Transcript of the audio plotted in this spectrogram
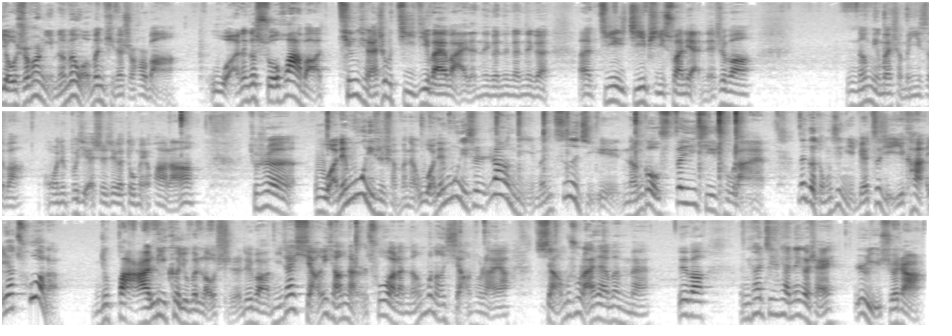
有时候你们问我问题的时候吧， 我那个说话吧，听起来是不是唧唧歪歪的？那个、那个、那个，呃，鸡鸡皮酸脸的，是吧？你能明白什么意思吧？我就不解释这个东北话了啊。就是我的目的是什么呢？我的目的是让你们自己能够分析出来那个东西，你别自己一看，哎呀错了，你就叭立刻就问老师，对吧？你再想一想哪儿错了，能不能想出来呀？想不出来再问呗，对吧？你看今天那个谁，日语学长，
